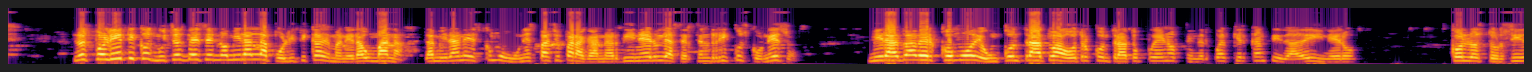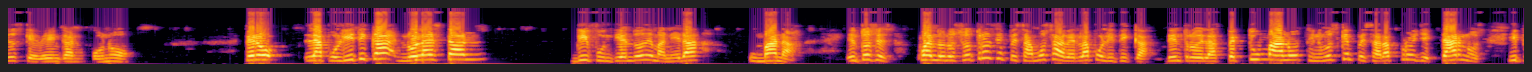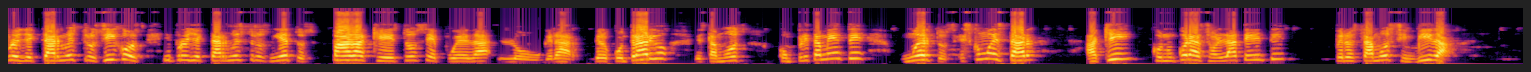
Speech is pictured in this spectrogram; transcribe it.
Los políticos muchas veces no miran la política de manera humana, la miran es como un espacio para ganar dinero y hacerse ricos con eso. Mirando a ver cómo de un contrato a otro contrato pueden obtener cualquier cantidad de dinero con los torcidos que vengan o no. Pero la política no la están difundiendo de manera humana. Entonces, cuando nosotros empezamos a ver la política dentro del aspecto humano, tenemos que empezar a proyectarnos y proyectar nuestros hijos y proyectar nuestros nietos para que esto se pueda lograr. De lo contrario, estamos completamente muertos. Es como estar aquí con un corazón latente, pero estamos sin vida,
